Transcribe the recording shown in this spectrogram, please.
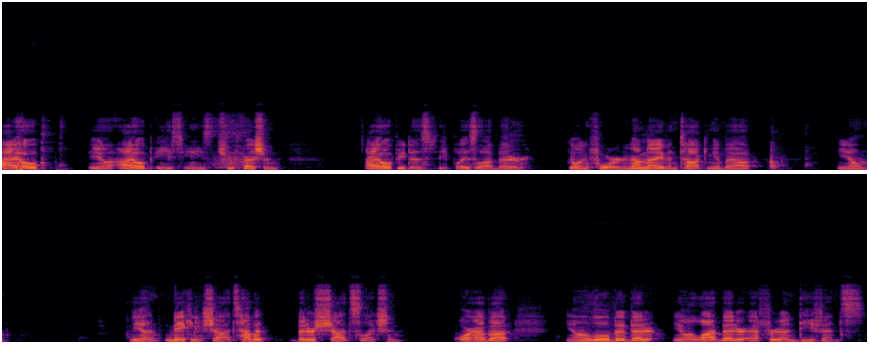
I hope you know. I hope he's he's true freshman. I hope he does. He plays a lot better going forward. And I'm not even talking about you know, you know, making shots. How about better shot selection, or how about you know a little bit better, you know, a lot better effort on defense.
